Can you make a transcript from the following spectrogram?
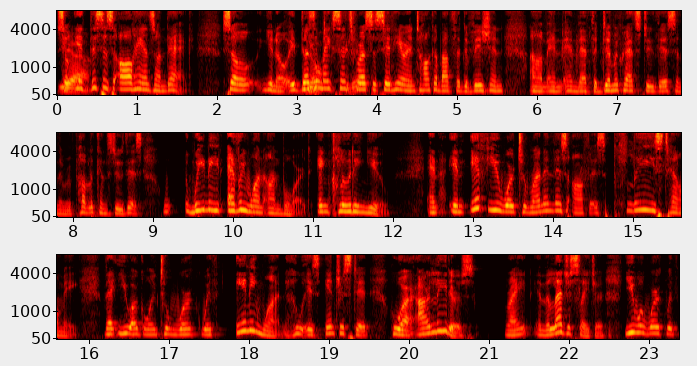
So yeah. it, this is all hands on deck. So, you know, it doesn't no, make sense for is. us to sit here and talk about the division um, and, and that the Democrats do this and the Republicans do this. We need everyone on board, including you. And, and if you were to run in this office, please tell me that you are going to work with anyone who is interested, who are our leaders, right, in the legislature, you will work with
